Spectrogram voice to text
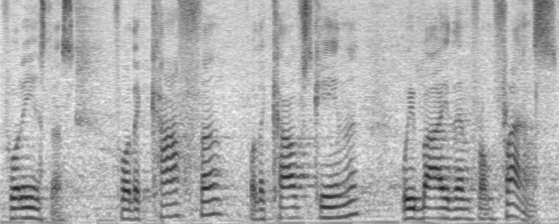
For instance, for the calf, for the calf skin, we buy them from France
